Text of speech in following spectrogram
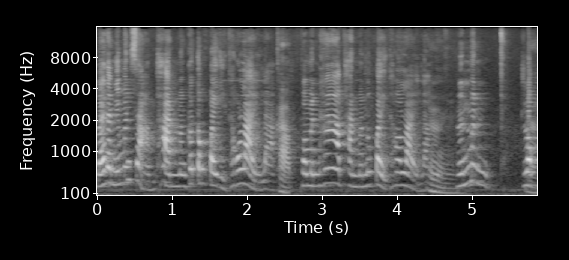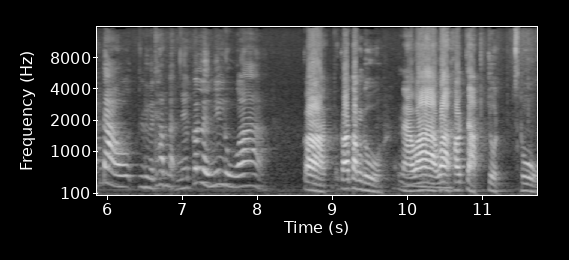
แล้วตอนนี้มันสามพันมันก็ต้องไปอีกเท่าไหร่ล่ะครับพอมันห้าพันมันต้องไปอีกเท่าไหร่ล่ะเออนั้นมันล็อกดาวน์หรือทำแบบเนี้ยก็เลยไม่รู้ว่า ก็ก็ต้องดูนะว่าว่าเขาจับจุดถูก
